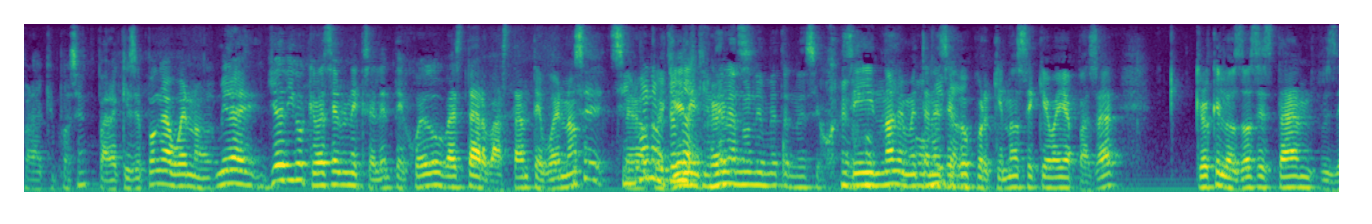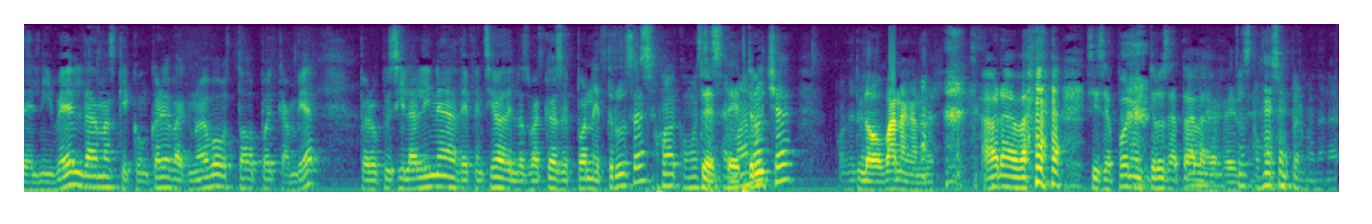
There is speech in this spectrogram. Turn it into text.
para que pasen. Para que se ponga bueno. Mira, yo digo que va a ser un excelente juego. Va a estar bastante bueno. Ese, si pero van a meter una quimera, no le metan ese juego. Sí, no le metan ese juego porque no sé qué vaya a pasar. Creo que los dos están pues del nivel, nada más que con coreback nuevo todo puede cambiar. Pero pues si la línea defensiva de los vaqueros se pone truza, Si juega como esta de, de semana, trucha, lo van a ganar. Ahora va, si se pone truza toda la Entonces, como defensa. Superman. a.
